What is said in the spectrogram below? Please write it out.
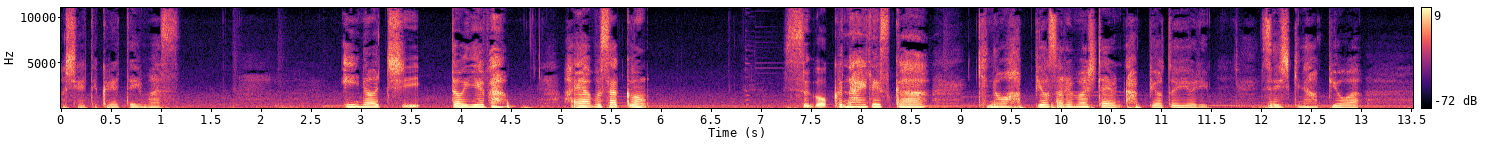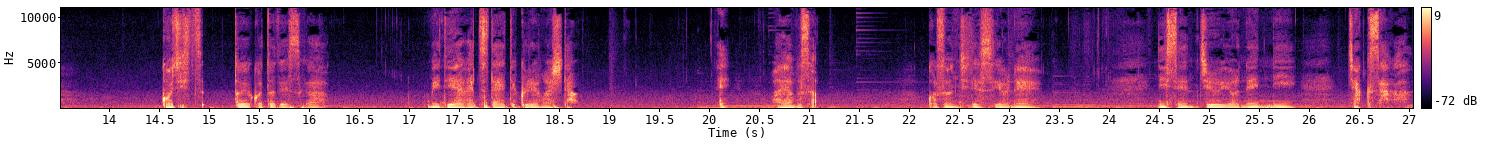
教えてくれています。命といえばはやぶさくんすごくないですか？昨日発表されましたよ発表というより正式な発表は後日ということですがメディアが伝えてくれました。えはやぶさご存知ですよね？2014年に JAXA が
